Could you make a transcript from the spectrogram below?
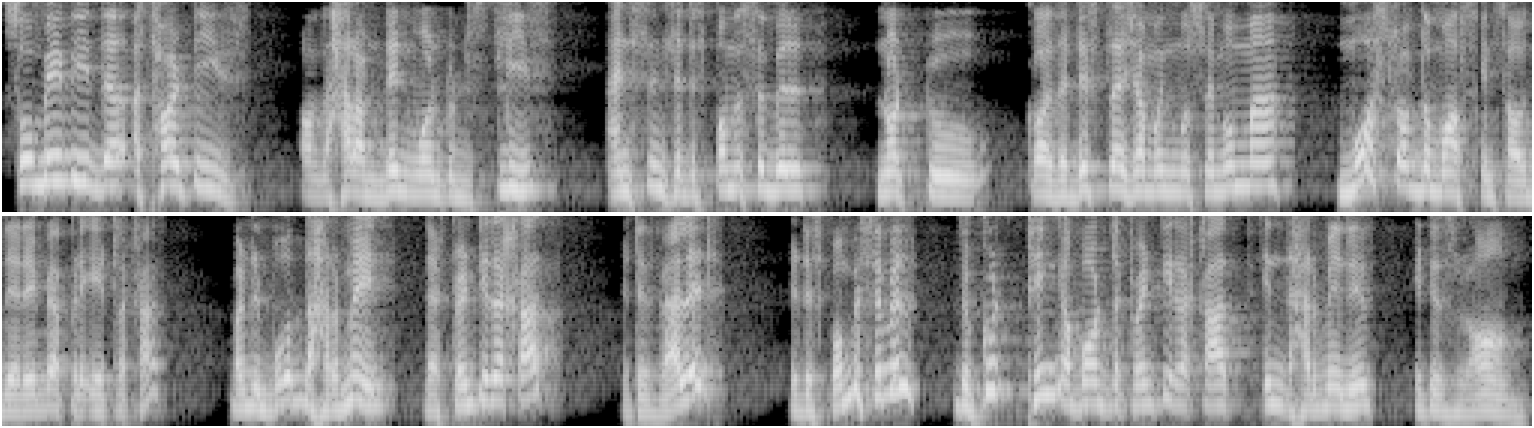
So maybe the authorities of the haram didn't want to displease, and since it is permissible not to cause a displeasure among Muslim Ummah, most of the mosques in Saudi Arabia pray 8 rakat. But in both the Haramain, they have 20 rakat. It is valid, it is permissible. The good thing about the 20 rakat in the Haramain is it is long.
